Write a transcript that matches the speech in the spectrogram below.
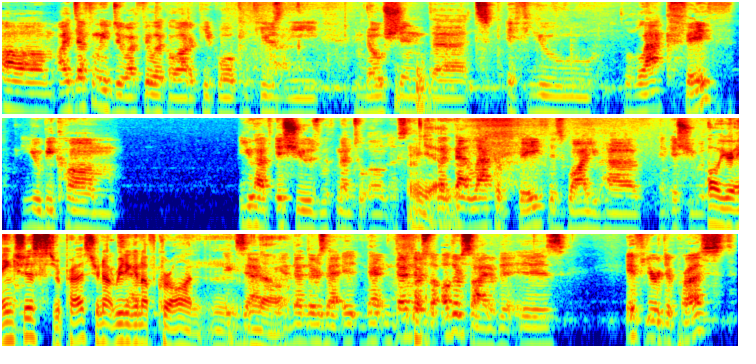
Um, I definitely do. I feel like a lot of people confuse the notion that if you lack faith, you become you have issues with mental illness. Yeah. Like that lack of faith is why you have an issue with oh you're anxious depressed you're not reading enough quran Mm, Exactly. no And then there's that. It, then, then there's the other side of it is, if you're depressed,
